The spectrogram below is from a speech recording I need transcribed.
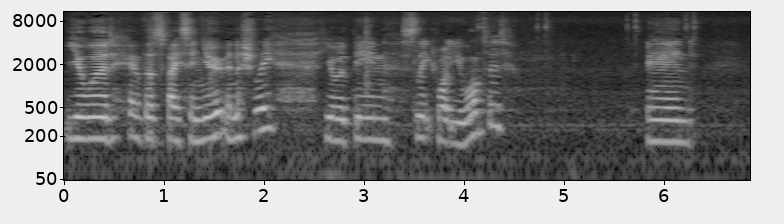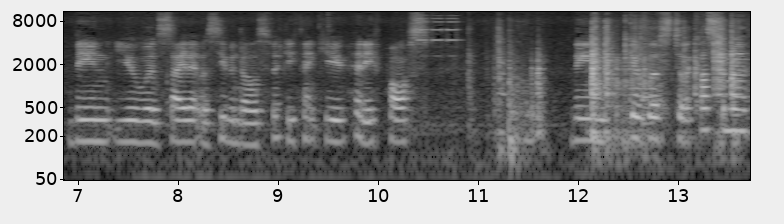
You would have this facing you initially. You would then select what you wanted. And then you would say that was $7.50, thank you, hit EFTPOS, then give this to the customer,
